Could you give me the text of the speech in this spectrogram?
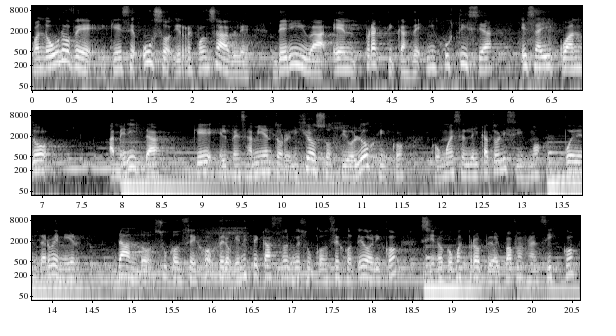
Cuando uno ve que ese uso irresponsable deriva en prácticas de injusticia, es ahí cuando amerita que el pensamiento religioso, teológico, como es el del catolicismo, puede intervenir dando su consejo, pero que en este caso no es un consejo teórico, sino como es propio del Papa Francisco,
